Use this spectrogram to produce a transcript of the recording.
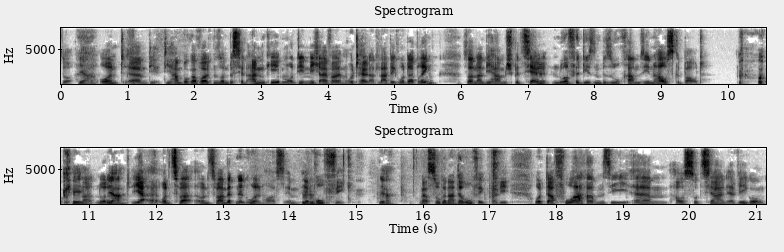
So. Ja. Und ähm, die, die Hamburger wollten so ein bisschen angeben und die nicht einfach im Hotel Atlantik unterbringen, sondern die haben speziell nur für diesen Besuch haben sie ein Haus gebaut. Okay. Na, nur, ja. ja, und zwar, und zwar mitten in Uhlenhorst, im, mhm. im Hofweg. Ja. Das sogenannte Hofwegpalais. Und davor haben sie ähm, aus sozialen Erwägungen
